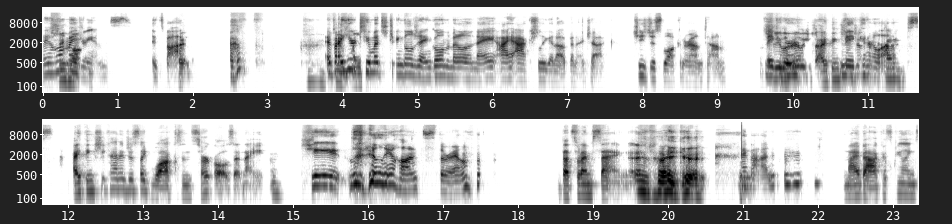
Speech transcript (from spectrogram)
They She haunt my haunt- dreams. It's bad. If I hear too much jingle jangle in the middle of the night, I actually get up and I check. She's just walking around town, she making her- literally, I think she making her kind of. I think she kind of just like walks in circles at night. She literally haunts the room. That's what I'm saying. like, My bad. Mhm. my back is peeling.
